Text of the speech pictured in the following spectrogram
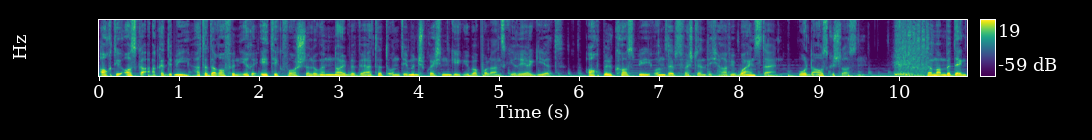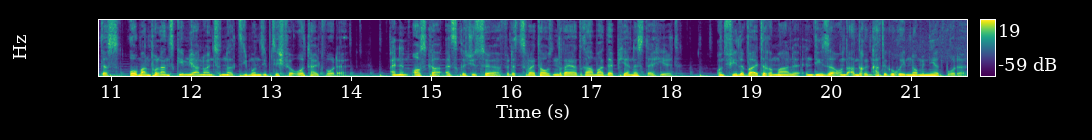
Auch die Oscar-Akademie hatte daraufhin ihre Ethikvorstellungen neu bewertet und dementsprechend gegenüber Polanski reagiert. Auch Bill Cosby und selbstverständlich Harvey Weinstein wurden ausgeschlossen. Wenn man bedenkt, dass Roman Polanski im Jahr 1977 verurteilt wurde, einen Oscar als Regisseur für das 2003er Drama Der Pianist erhielt und viele weitere Male in dieser und anderen Kategorien nominiert wurde,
